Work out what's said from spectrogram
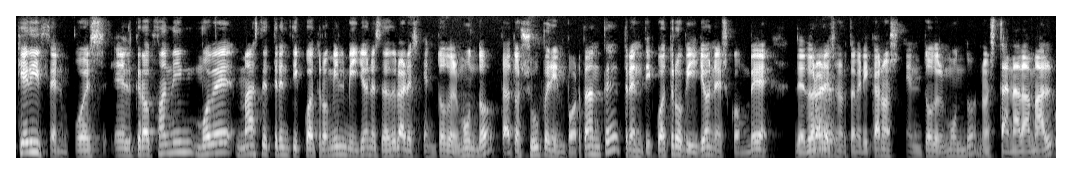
¿Qué dicen? Pues el crowdfunding mueve más de 34.000 millones de dólares en todo el mundo, dato súper importante, 34 billones con B de dólares norteamericanos en todo el mundo, no está nada mal.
